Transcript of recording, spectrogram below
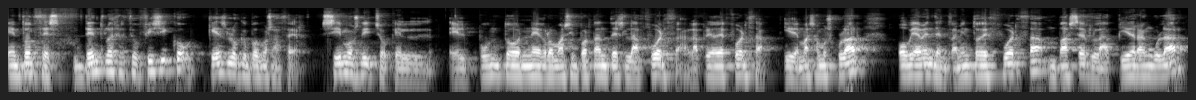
Entonces, dentro del ejercicio físico, ¿qué es lo que podemos hacer? Si hemos dicho que el, punto negro más importante es la fuerza, la pérdida de fuerza y de masa muscular, obviamente el entrenamiento de fuerza va a ser la piedra angular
